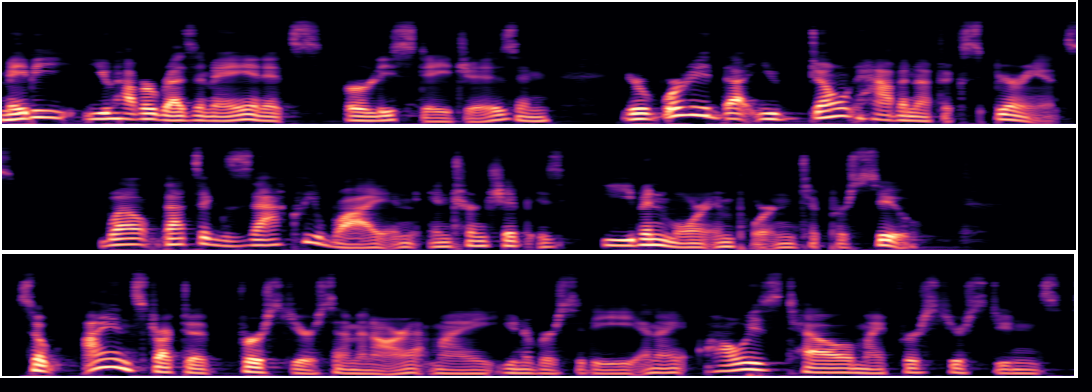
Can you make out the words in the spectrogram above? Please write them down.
Maybe you have a resume in its early stages and you're worried that you don't have enough experience. Well, that's exactly why an internship is even more important to pursue. So, I instruct a first year seminar at my university, and I always tell my first year students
